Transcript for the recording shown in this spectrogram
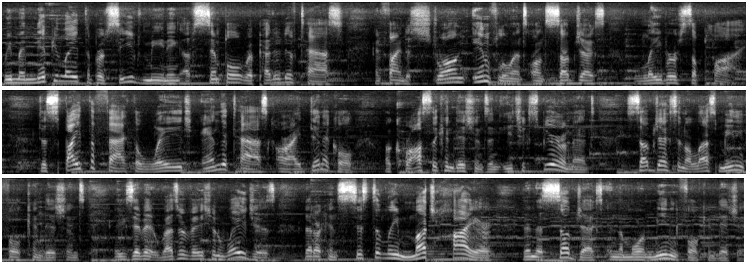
we manipulate the perceived meaning of simple, repetitive tasks and find a strong influence on subjects' labor supply. Despite the fact the wage and the task are identical across the conditions in each experiment, subjects in the less meaningful conditions exhibit reservation wages that are consistently much higher than the subjects in the more meaningful condition.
